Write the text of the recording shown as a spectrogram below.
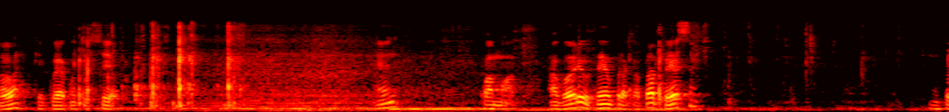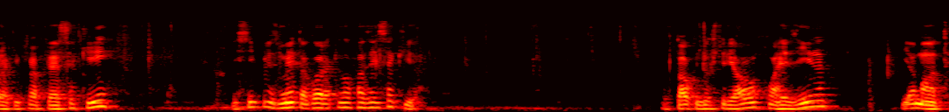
Ó, o que, que vai acontecer? Com a moto. Agora eu venho para cá para peça. Vou para aqui para peça aqui. E simplesmente agora aqui eu vou fazer isso aqui, ó. O talco industrial com a resina e a manta.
